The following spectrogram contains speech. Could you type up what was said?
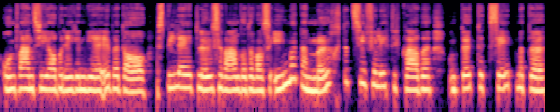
und wenn sie aber irgendwie eben da ein Billett lösen wollen oder was immer, dann möchten sie vielleicht, ich glaube, und dort sieht man die,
